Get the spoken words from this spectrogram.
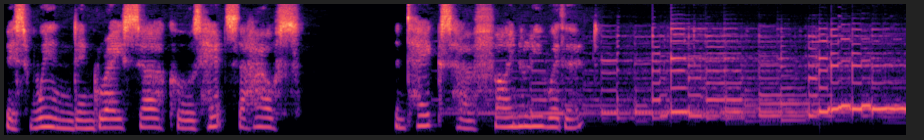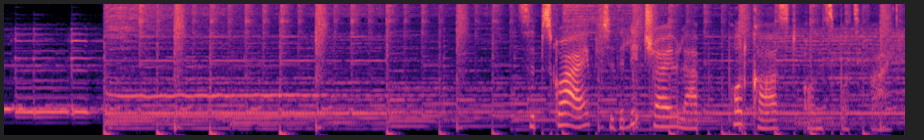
This wind in grey circles hits the house and takes her finally with it. Subscribe to the Litro Lab podcast on Spotify.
